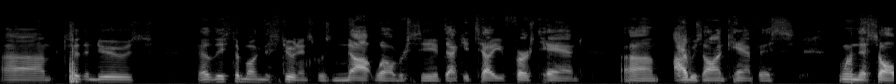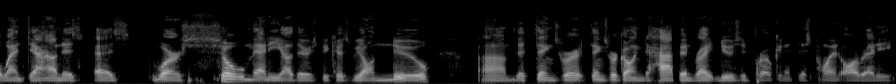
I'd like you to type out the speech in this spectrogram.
um, to the news at least among the students, was not well received. I could tell you firsthand. Um, I was on campus when this all went down, as as were so many others, because we all knew um, that things were things were going to happen. Right, news had broken at this point already,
